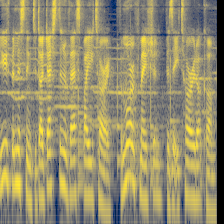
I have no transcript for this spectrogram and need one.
You've been listening to Digest and Invest by eToro. For more information, visit eToro.com.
